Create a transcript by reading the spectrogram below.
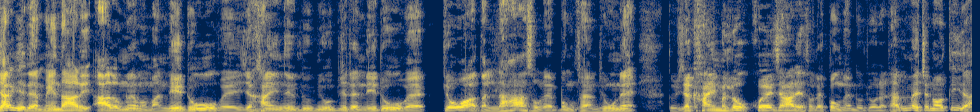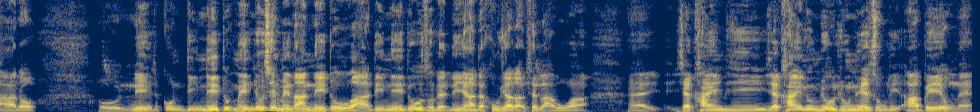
ရိုက်နေတဲ့မင်းသားတွေအားလုံးနဲ့မှာနေတိုးကိုပဲရခိုင်လူမျိုးဖြစ်တဲ့နေတိုးကိုပဲပြောရသလားဆိုတဲ့ပုံစံမျိုးနဲ့သူရခိုင်မလို့ခွဲခြားတယ်ဆိုတဲ့ပုံစံမျိုးပြောတာဒါပေမဲ့ကျွန်တော်သိတာကတော့ဟိုနေကိုဒီနေတိုးမင်းရုပ်ရှင်မင်းသားနေတိုးကဒီနေတိုးဆိုတဲ့နေရာတစ်ခုရတာဖြစ်လာဖို့ကအဲရခိုင်ပြည်ရခိုင်လူမျိုးလူနည်းစုလေးအားပေးုံနဲ့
